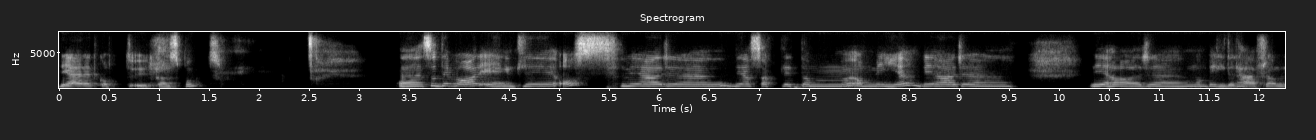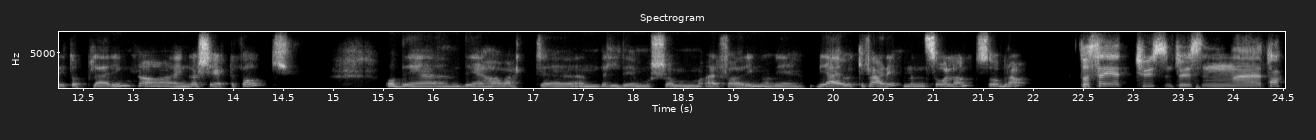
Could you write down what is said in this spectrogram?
det er et godt utgangspunkt. Eh, så det var egentlig oss. Vi har, eh, vi har sagt litt om, om mye. Vi har, eh, vi har, noen bilder her fra litt opplæring av mm. engasjerte folk. Og det, det har vært en veldig morsom erfaring. Og vi, vi er jo ikke ferdig, men så langt, så bra. Da sier jeg tusen, tusen eh, takk,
